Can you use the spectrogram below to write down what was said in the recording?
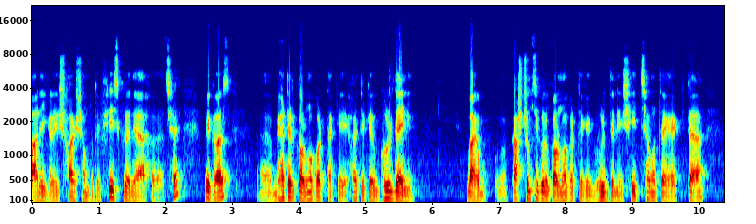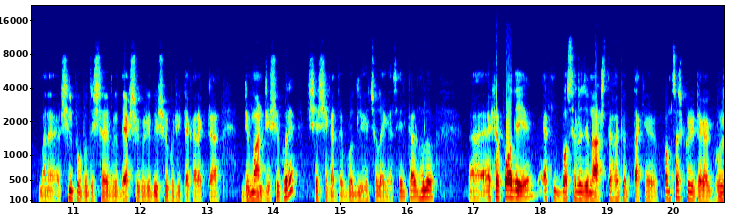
বাড়ি, গাড়ি, সয় সম্পত্তি ফ্রিজ করে দেওয়া হয়েছে বিকজ ভ্যাটের কর্মকর্তাকে হয়তো কেউ ঘুষ দেয়নি বা কাস্টমসে কোনো কর্মকর্তাকে ঘুষ দেয়নি সেই ইচ্ছা মতো এক একটা মানে শিল্প প্রতিষ্ঠানের বিরুদ্ধে একশো কোটি, দুইশো কোটি টাকার একটা ডিমান্ড ইস্যু করে সে সেখান বদলি হয়ে চলে গেছে। এর কারণ হলো একটা পদে এক বছরের জন্য আসতে হয়তো তাকে পঞ্চাশ কোটি টাকা ঘুষ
